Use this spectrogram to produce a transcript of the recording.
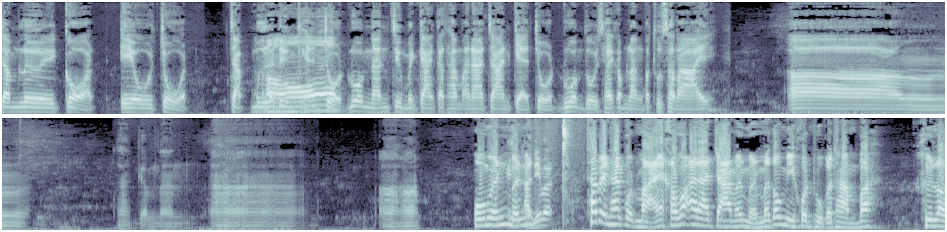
จำเลยกอดเอวโจทย์จับมือและดึงแขนโจทย์ร่วมนั้น จึงเป็นการกระทำอนาจารแก่โจทย์ร่วมโดยใช้กำลังประทุษร้ายเอ่อทางกำนันอ่าอ่าฮะโอ้เหมือนเหมือนอันนี้มันถ้าเป็นทางกฎหมายคำว่าอนาจารมันเหมือนมันต้องมีคนถูกกระทำปะคือเรา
